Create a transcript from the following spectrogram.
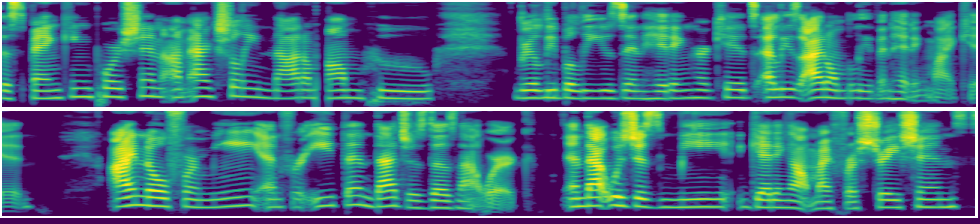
the spanking portion. I'm actually not a mom who really believes in hitting her kids. At least I don't believe in hitting my kid. I know for me and for Ethan, that just does not work. And that was just me getting out my frustrations.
